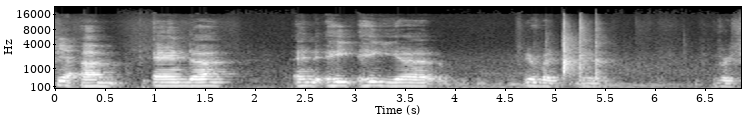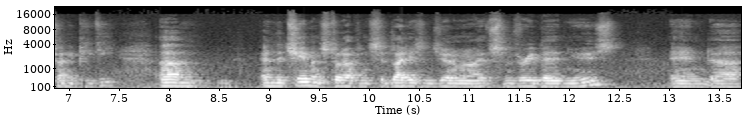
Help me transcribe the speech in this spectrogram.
Yeah. Um, and uh, and he he uh, everybody you know, very funny Petey. Um, and the chairman stood up and said, "Ladies and gentlemen, I have some very bad news." and uh,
